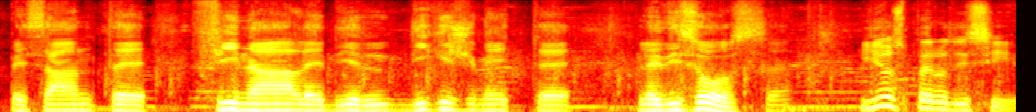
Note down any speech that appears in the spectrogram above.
pesante finale di, di chi ci mette le risorse? Io spero di sì,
